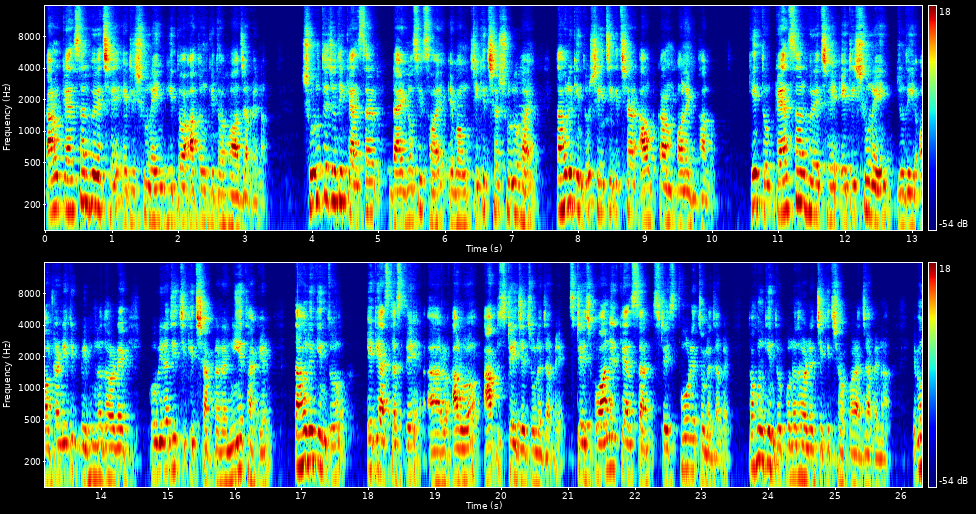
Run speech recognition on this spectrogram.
কারও ক্যান্সার হয়েছে, এটি শুনেই ভীত আতঙ্কিত হওয়া যাবে না। শুরুতে যদি ক্যান্সার ডায়াগনোসিস হয় এবং চিকিৎসা শুরু হয়, তাহলে কিন্তু সেই চিকিৎসার আউটকাম অনেক ভালো। কিন্তু ক্যান্সার হয়েছে, এটি শুনেই যদি অল্টারনেটিভ বিভিন্ন ধরনের কবিরাজি চিকিৎসা আপনারা নিয়ে থাকেন, তাহলে কিন্তু এটি আস্তে আস্তে আর আরও আপ স্টেজে চলে যাবে। স্টেজ ওয়ানের ক্যান্সার স্টেজ ফোরে চলে যাবে। তখন কিন্তু কোনো ধরনের চিকিৎসাও করা যাবে না। এবং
